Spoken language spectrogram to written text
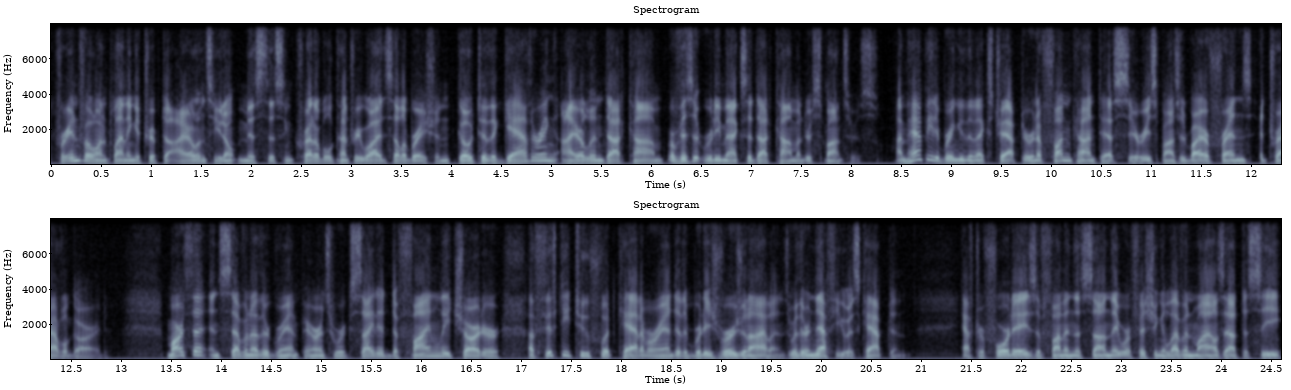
For info on planning a trip to Ireland so you don't miss this incredible countrywide celebration, go to thegatheringireland.com or visit rudymaxa.com under sponsors. I'm happy to bring you the next chapter in a fun contest series sponsored by our friends at Travel Guard. Martha and seven other grandparents were excited to finally charter a 52 foot catamaran to the British Virgin Islands with her nephew as captain. After four days of fun in the sun, they were fishing 11 miles out to sea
